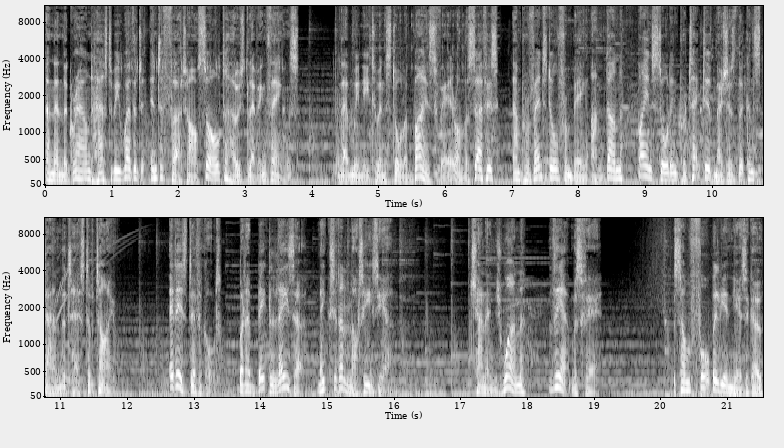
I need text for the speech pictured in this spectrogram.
and then the ground has to be weathered into fertile soil to host living things. Then we need to install a biosphere on the surface and prevent it all from being undone by installing protective measures that can stand the test of time. It is difficult, but a big laser makes it a lot easier. Challenge 1 The Atmosphere. Some 4 billion years ago,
